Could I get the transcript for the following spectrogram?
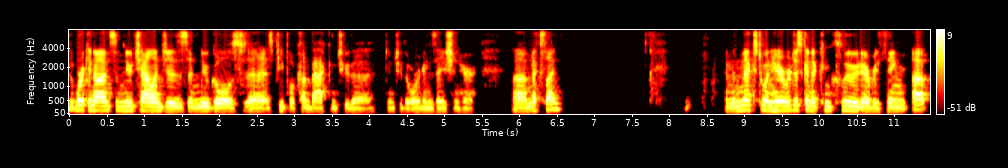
working on some new challenges and new goals uh, as people come back into the into the organization here. Um, next slide. And the next one here we're just going to conclude everything up.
